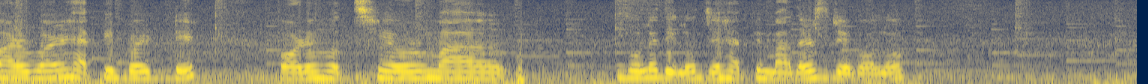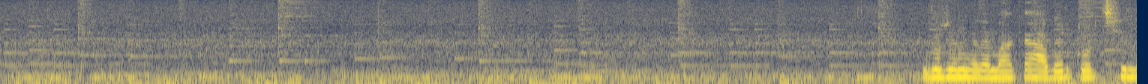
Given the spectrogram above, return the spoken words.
বারবার হ্যাপি বার্থডে পরে হচ্ছে ওর মা বলে দিল যে হ্যাপি মাদার্স ডে বলো। দুজন মিলে মাকে আদর করছিল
